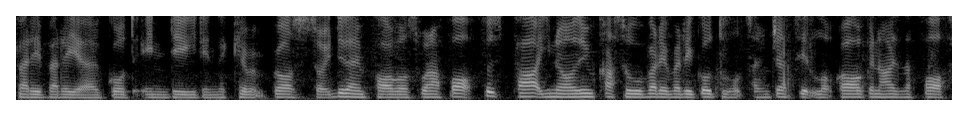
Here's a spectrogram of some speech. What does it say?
very, very uh, good indeed in the current process. So it did end four goals. When I thought first part, you know, Newcastle were very, very good, looked energetic, looked organised, and I thought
